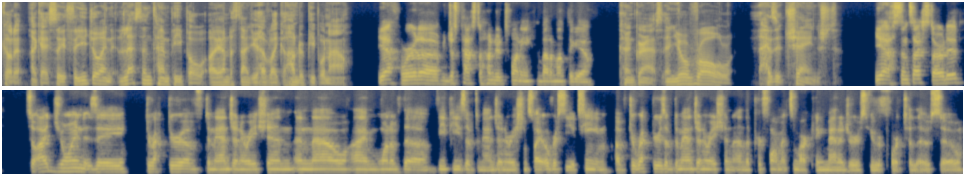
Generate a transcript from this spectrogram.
Got it. Okay. So, so you join less than 10 people. I understand you have like 100 people now. Yeah, we're at a, we just passed 120 about a month ago. Congrats. And your role, has it changed? Yeah, since I started. So I joined as a director of demand generation, and now I'm one of the VPs of demand generation. So I oversee a team of directors of demand generation and the performance marketing managers who report to those. So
